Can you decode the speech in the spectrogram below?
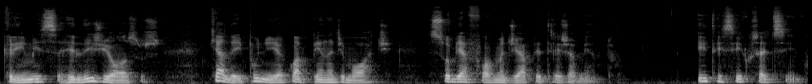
crimes religiosos que a lei punia com a pena de morte sob a forma de apedrejamento. Item 575.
